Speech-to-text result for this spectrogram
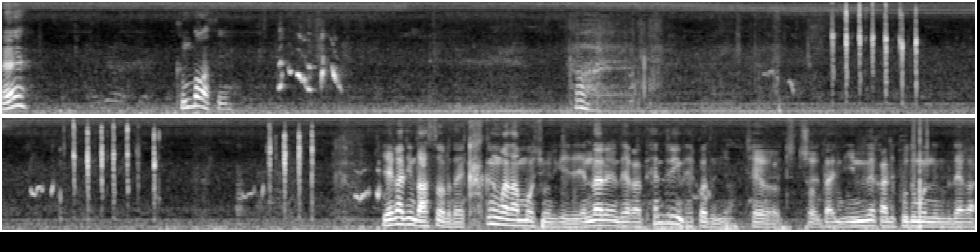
에? 금방 왔어요. 얘가 지금 낯설어. 내가 가끔마다 한 번씩 이게 이제 옛날에는 내가 핸드링 됐거든요. 제, 저, 나 있는 데까지 보듬었는데 내가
